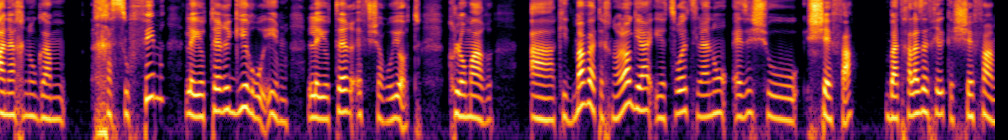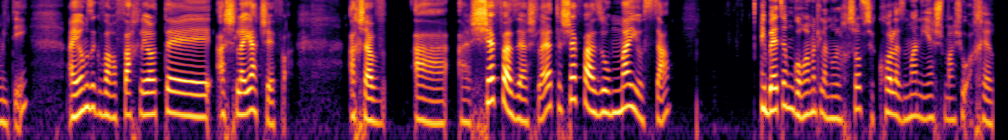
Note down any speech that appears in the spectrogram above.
אנחנו גם חשופים ליותר גירויים, ליותר אפשרויות. כלומר, הקדמה והטכנולוגיה יצרו אצלנו איזשהו שפע. בהתחלה זה התחיל כשפע אמיתי, היום זה כבר הפך להיות אה, אשליית שפע. עכשיו, השפע הזה, אשליית השפע הזו, מה היא עושה? היא בעצם גורמת לנו לחשוב שכל הזמן יש משהו אחר,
